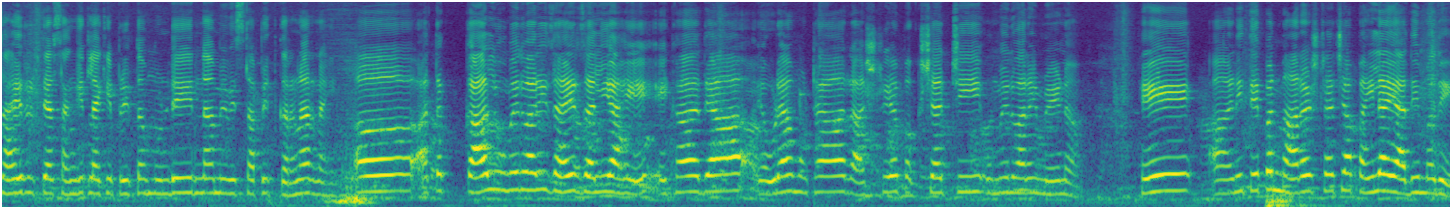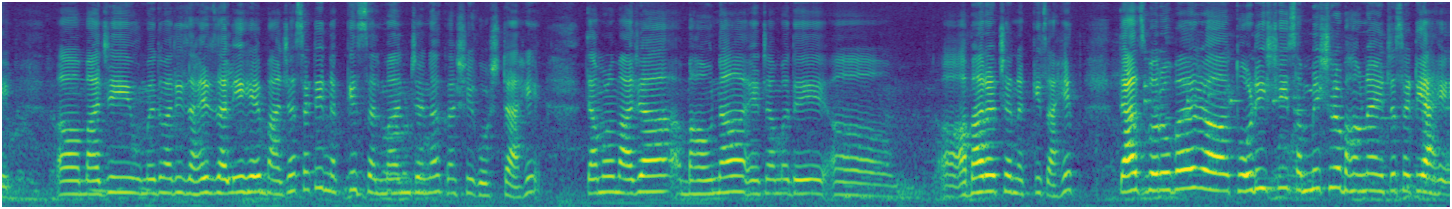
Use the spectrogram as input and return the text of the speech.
जाहीररित्या सांगितला की प्रीतम मुंडेंना मी विस्थापित करणार नाही. आता काल उमेदवारी जाहीर झाली आहे. एखाद्या एवढ्या मोठ्या राष्ट्रीय पक्षाची उमेदवारी मिळणं हे आणि ते पण महाराष्ट्राच्या पहिल्या यादीमध्ये माझी उमेदवारी जाहीर झाली हे माझ्यासाठी नक्कीच सन्मानजनक अशी गोष्ट आहे. त्यामुळं माझ्या भावना याच्यामध्ये आभाराच्या नक्कीच आहेत. त्याचबरोबर थोडीशी संमिश्र भावना याच्यासाठी आहे.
